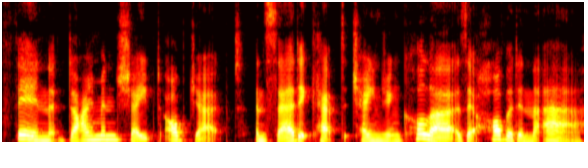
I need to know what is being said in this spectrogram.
thin, diamond shaped object and said it kept changing colour as it hovered in the air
